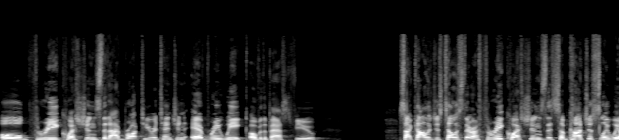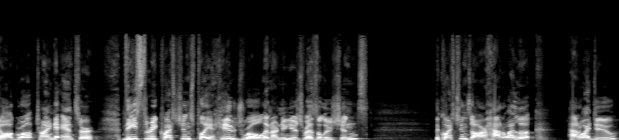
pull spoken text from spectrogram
old three questions that I've brought to your attention every week over the past few. Psychologists tell us there are three questions that subconsciously we all grow up trying to answer. These three questions play a huge role in our New Year's resolutions. The questions are How do I look? How do I do?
